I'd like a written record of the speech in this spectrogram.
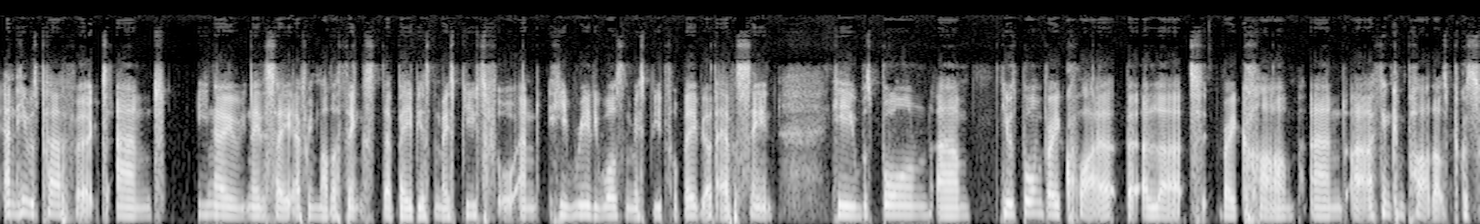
and he was perfect, and you know, you know, they say every mother thinks their baby is the most beautiful, and he really was the most beautiful baby I'd ever seen. He was born. Um, he was born very quiet but alert, very calm, and I think in part that's because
